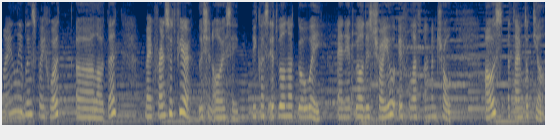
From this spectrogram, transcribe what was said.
Mein Lieblingssprichwort uh, lautet, Make friends with fear, Lucien always said, because it will not go away, and it will destroy you if left uncontrolled. Aus A Time to Kill.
